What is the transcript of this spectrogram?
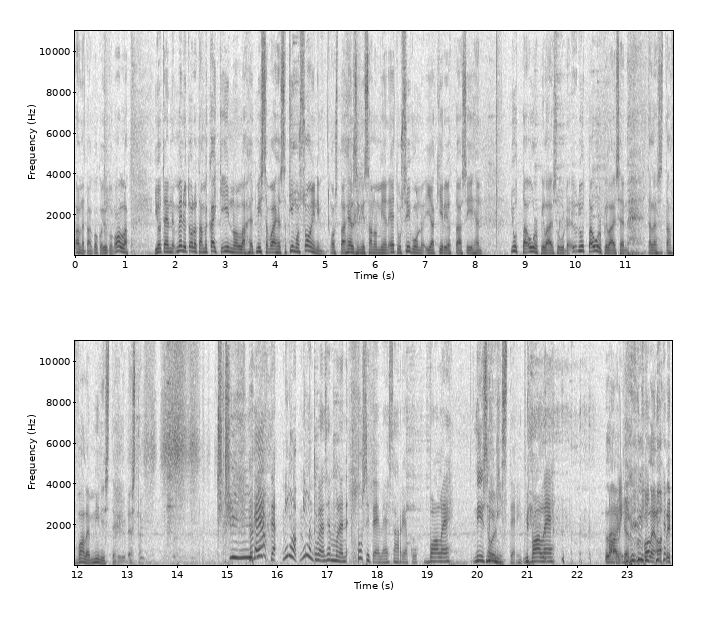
annetaan koko jutun olla. Joten me nyt odotamme kaikki innolla, että missä vaiheessa Timo Soini ostaa Helsingin Sanomien etusivun ja kirjoittaa siihen Jutta, Jutta Urpilaisen tällaisesta valeministeriydestä. Mietin, että milloin, milloin tulee semmonen tosi TV-sarja kuin Vale, Niin se olisi Ministeri, Vale, lääkäri. Vale, Ali.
